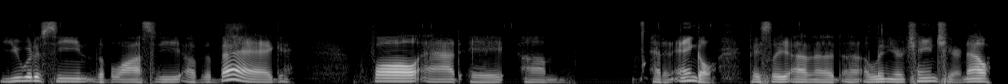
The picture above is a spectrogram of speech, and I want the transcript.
you would have seen the velocity of the bag fall at a um, at an angle, basically at a, a, linear change here. Now,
